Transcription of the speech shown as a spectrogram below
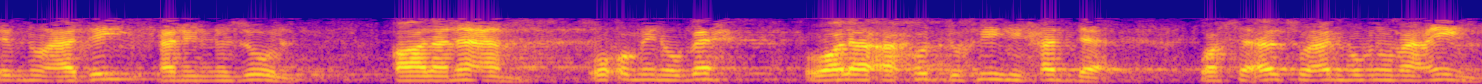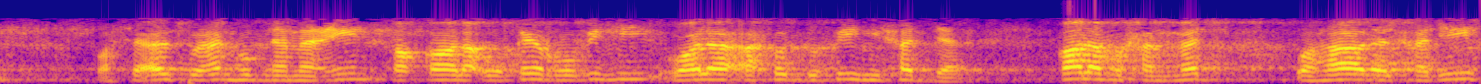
ابن عدي عن النزول. قال نعم أؤمن به ولا أحد فيه حدا. وسألت عنه ابن معين وسألت عنه ابن معين فقال أقر به ولا أحد فيه حدا قال محمد وهذا الحديث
